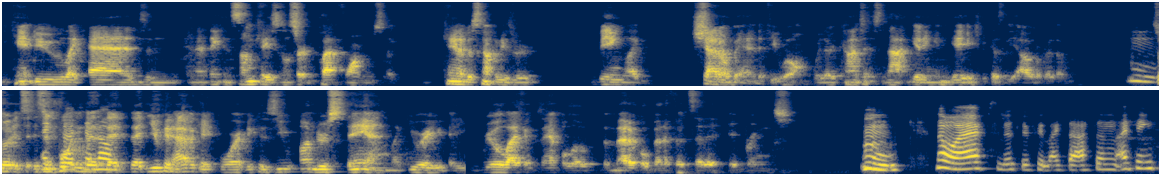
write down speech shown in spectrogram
you can't do like ads, and, and, I think in some cases on certain platforms, like cannabis companies are being like shadow banned, if you will, where their content is not getting engaged because of the algorithm. Mm. So it's, it's important that, that, that, you can advocate for it because you understand, like you're a, a real life example of the medical benefits that it, it brings. Mm. No, I absolutely feel like that. And I think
